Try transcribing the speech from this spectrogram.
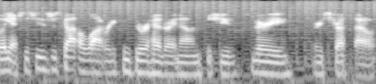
But yeah, so she's just got a lot racing through her head right now, and so she's very very stressed out.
